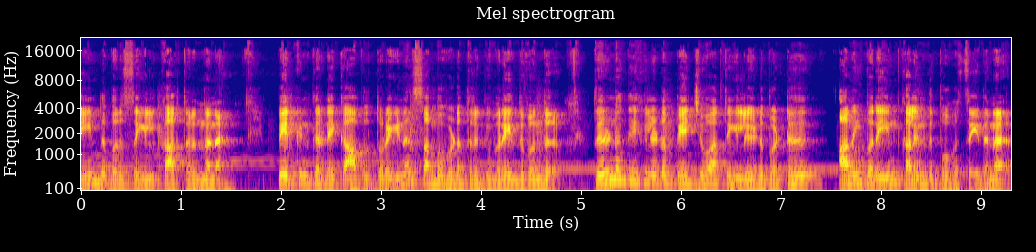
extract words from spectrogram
நீண்ட வரிசையில் காத்திருந்தன. பேர்க்கின்கரணை காவல்துறையினர் சம்பவ இடத்திற்கு விரைந்து வந்து திருநங்கைகளிடம் பேச்சுவார்த்தையில் ஈடுபட்டு அனைவரையும் கலைந்து போக செய்தனர்.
